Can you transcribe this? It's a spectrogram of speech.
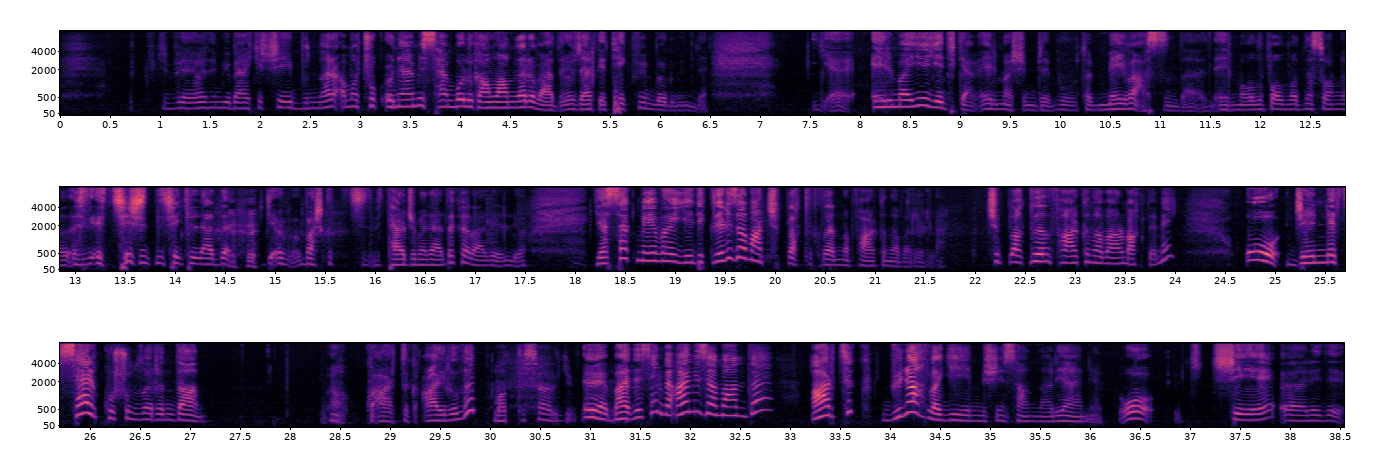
belki şey bunlar ama çok önemli sembolik anlamları vardır özellikle tekvim bölümünde elmayı yedik yani elma şimdi bu tabii meyve aslında elma olup olmadığına sonra çeşitli şekillerde başka tercümelerde karar veriliyor. Yasak meyveyi yedikleri zaman çıplaklıklarının farkına varırlar. Çıplaklığın farkına varmak demek o cennetsel koşullarından artık ayrılıp maddesel gibi. Evet maddesel ve aynı zamanda artık günahla giyinmiş insanlar yani. O şeye öyle de,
